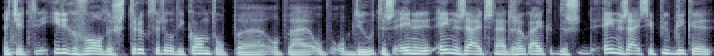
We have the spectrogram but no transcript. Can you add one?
Dat je het in ieder geval dus structureel die kant op, uh, op, op, op duwt. Dus ene, enerzijds, nou, dus ook eigenlijk, dus enerzijds die publieke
